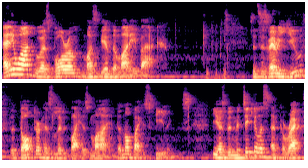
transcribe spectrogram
Anyone who has borrowed must give the money back. Since his very youth, the doctor has lived by his mind and not by his feelings. He has been meticulous and correct,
